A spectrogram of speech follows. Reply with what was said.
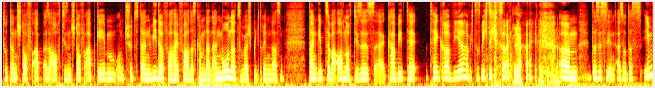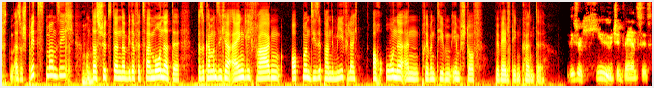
tut dann Stoff ab, also auch diesen Stoff abgeben und schützt dann wieder vor HIV. Das kann man dann einen Monat zum Beispiel drin lassen. Dann gibt es aber auch noch dieses äh, Cabitagravir, habe ich das richtig gesagt? Ja. ähm, das ist, also das impft, also spritzt man sich mhm. und das schützt dann, dann wieder für zwei Monate. Also kann man sich ja eigentlich fragen, ob man diese Pandemie vielleicht auch ohne einen präventiven Impfstoff bewältigen könnte. These are huge advances,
